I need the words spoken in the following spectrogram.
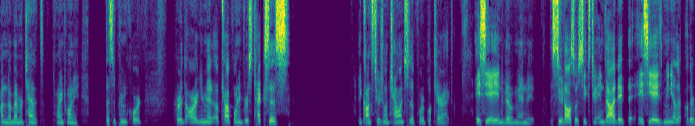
on November 10th, 2020, the Supreme Court heard the argument of California versus Texas, a constitutional challenge to the Affordable Care Act, ACA individual mandate. The suit also seeks to invalidate the ACA's many other, other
